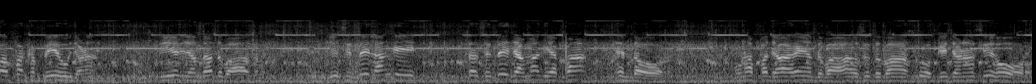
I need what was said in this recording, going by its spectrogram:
ਆਪਾਂ ਖੱਬੇ ਹੋ ਜਾਣਾ, ਫੇਰ ਜਾਂਦਾ ਦਵਾਸ ਨੂੰ ਜੇ ਸਿੱਧੇ ਲੰਘੇ, ਤਾਂ ਸਿੱਧੇ ਜਾਵਾਂਗੇ ਆਪਾਂ ਇੰਦੌਰ। ਹੁਣ ਆਪਾਂ ਜਾ ਰਹੇ ਹਾਂ ਦਵਾਸ ਦਵਾਸ ਤੋਂ ਅੱਗੇ ਜਾਣਾ ਸਿਹੌਰ।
